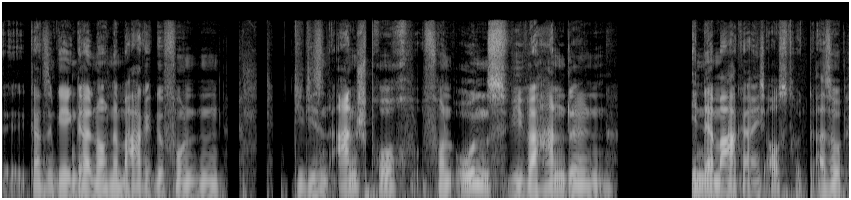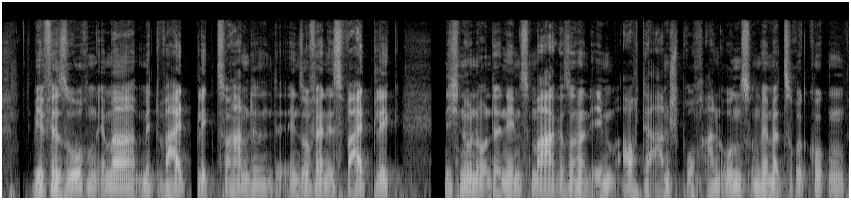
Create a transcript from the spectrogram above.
äh, ganz im Gegenteil noch eine Marke gefunden, die diesen Anspruch von uns, wie wir handeln, in der Marke eigentlich ausdrückt. Also wir versuchen immer mit Weitblick zu handeln. Insofern ist Weitblick nicht nur eine Unternehmensmarke, sondern eben auch der Anspruch an uns. Und wenn wir zurückgucken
